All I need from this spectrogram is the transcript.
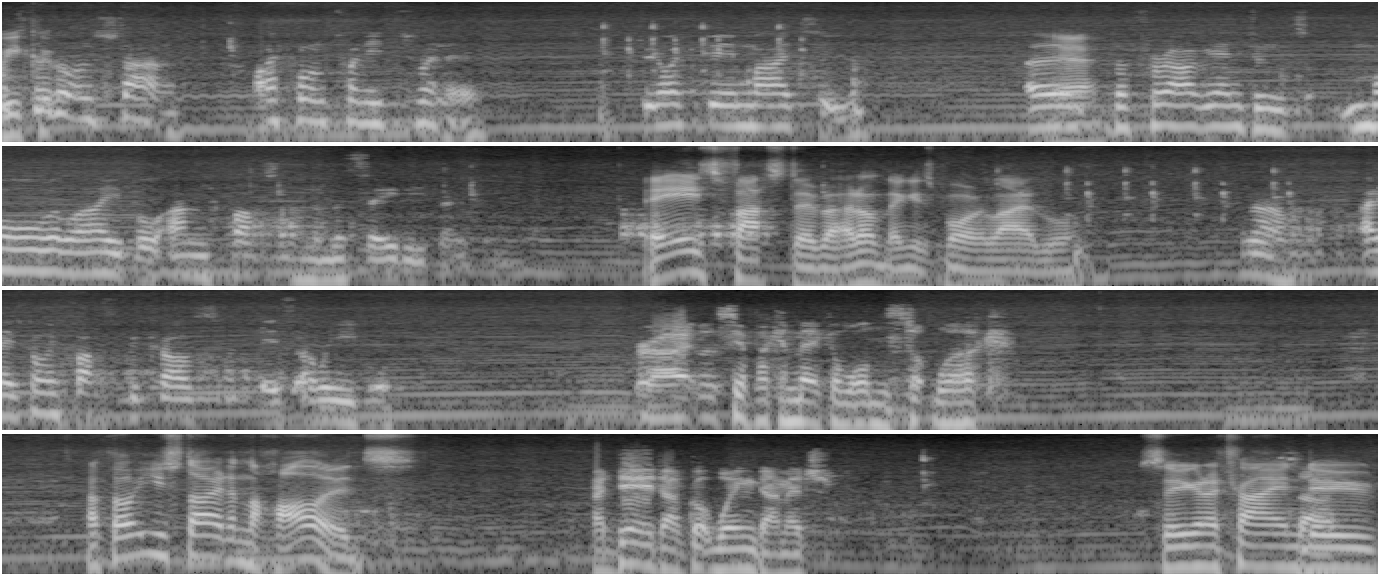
I We still could- don't understand. iPhone 2020, do you know if you're in my team? Uh, Yeah. The Ferrari engine's more reliable and faster than the Mercedes engine. it is faster, but I don't think it's more reliable. No, and it's only faster because it's illegal. Right, let's see if I can make a one stop work. I thought you started on the hards, I did, I've got wing damage. so you're gonna try and So- do.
